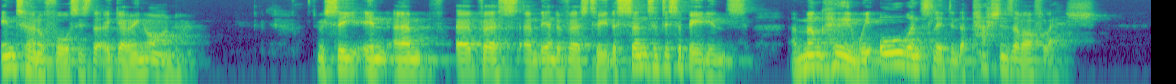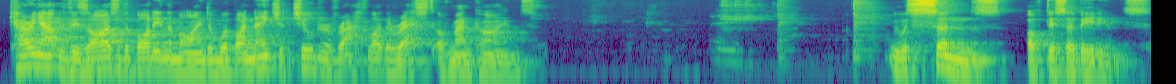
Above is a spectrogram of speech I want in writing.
internal forces that are going on. We see in um, uh, verse, um, the end of verse 2 the sons of disobedience, among whom we all once lived in the passions of our flesh, carrying out the desires of the body and the mind, and were by nature children of wrath like the rest of mankind. We were sons of disobedience.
